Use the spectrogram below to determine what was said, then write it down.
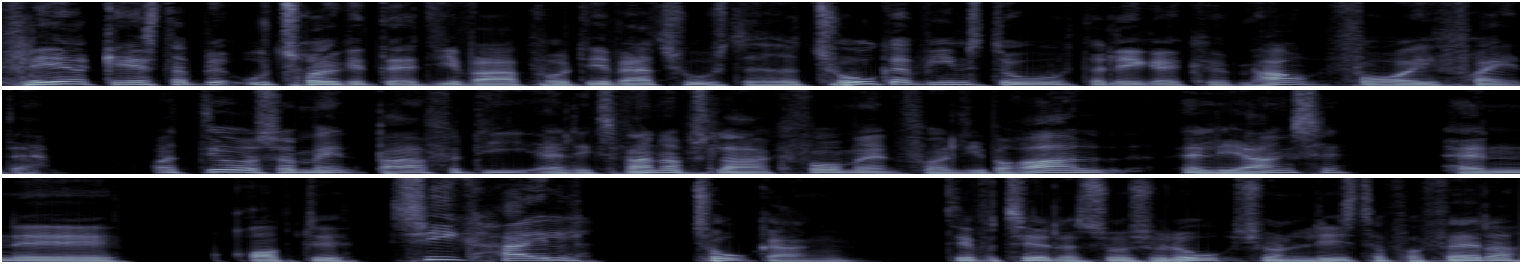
Flere gæster blev utrygge, da de var på det værtshus, der hedder Toga Vinstue, der ligger i København, forrige fredag. Og det var så mænd bare fordi Alex Vanopslag, formand for Liberal Alliance, han øh, råbte Sig Heil to gange. Det fortæller sociolog, journalist og forfatter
